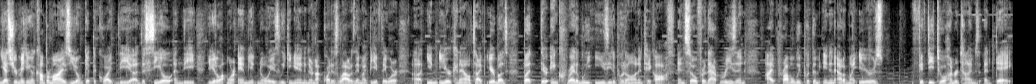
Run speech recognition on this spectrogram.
yes, you're making a compromise. You don't get the quite the uh, the seal and the you get a lot more ambient noise leaking in, and they're not quite as loud as they might be if they were uh, in ear canal type earbuds. But they're incredibly easy to put on and take off, and so for that reason, I probably put them in and out of my ears 50 to 100 times a day.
